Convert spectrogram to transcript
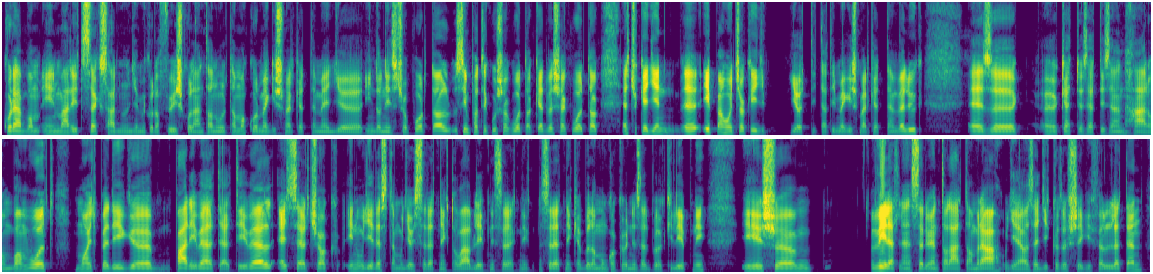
Korábban én már itt Szexárdon, ugye, amikor a főiskolán tanultam, akkor megismerkedtem egy indonéz csoporttal. Szimpatikusak voltak, kedvesek voltak. Ez csak egy ilyen, éppen hogy csak így jött, tehát így megismerkedtem velük. Ez uh, 2013-ban volt, majd pedig pár év elteltével egyszer csak én úgy éreztem, ugye, hogy szeretnék tovább lépni, szeretnék, szeretnék ebből a munkakörnyezetből kilépni, és véletlenszerűen találtam rá ugye az egyik közösségi felületen,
